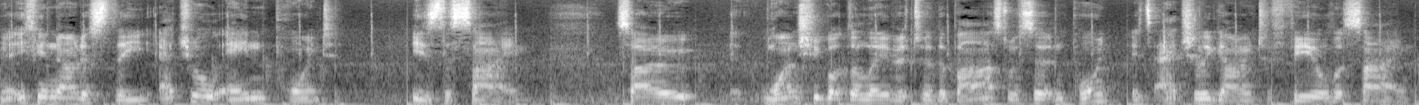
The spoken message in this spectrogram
Now if you notice the actual end point is the same. So once you've got the lever to the bars to a certain point, it's actually going to feel the same.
